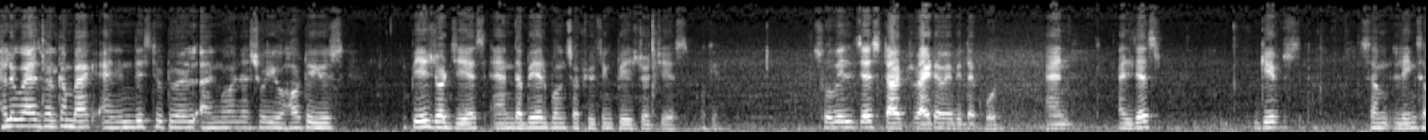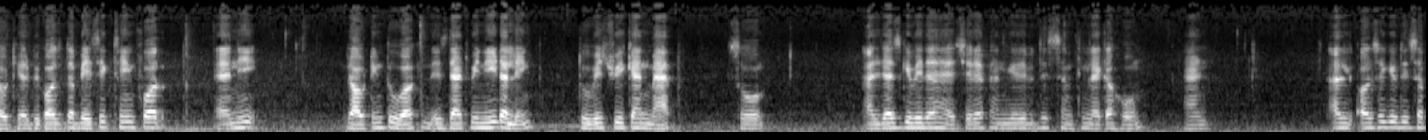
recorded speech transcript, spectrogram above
hello guys welcome back and in this tutorial I'm going to show you how to use page.js and the bare bones of using page.js okay? So we'll just start right away with the code and I'll just give some links out here because the basic thing for any routing to work is that we need a link to which we can map. So I'll just give it a href and give this something like a home and I'll also give this a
